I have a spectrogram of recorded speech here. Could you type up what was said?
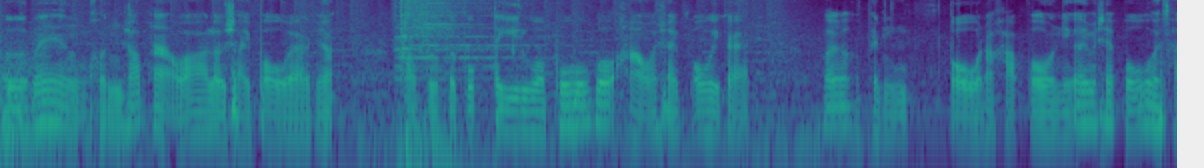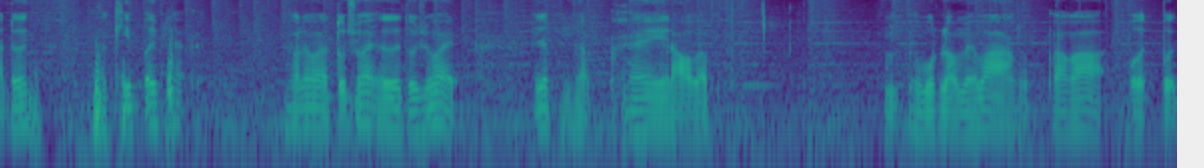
เออแม่งคนชอบหาว่าเราใช้โปรอะไรเนี้ยพอซื้อไปปุ๊บตีรัวปุ๊บปุ๊บหาว่าใช้โปรอีกแล้วก็เป็นโปรนะครับโปรนี้เอ้ยไม่ใช่โปรไอ้สัตว์เลยสคริปเอ้ยไม่ใช่เขาเรียกว่าตัวช่วยเออตัวช่วยก็จะเป็นแบบให้เราแบบ สมมติเราไม่ว่าง แล้วก็เปิดเปิด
